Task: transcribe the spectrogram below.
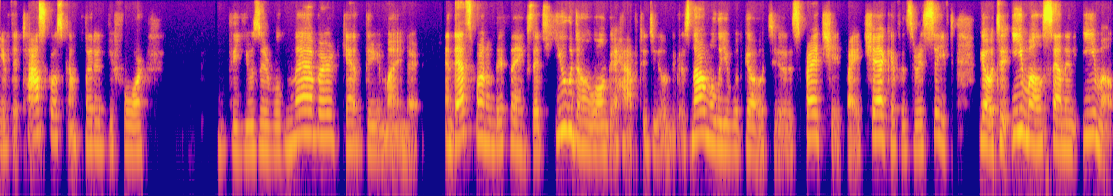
If the task was completed before, the user will never get the reminder. And that's one of the things that you no longer have to do because normally you would go to a spreadsheet by check if it's received, go to email, send an email.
